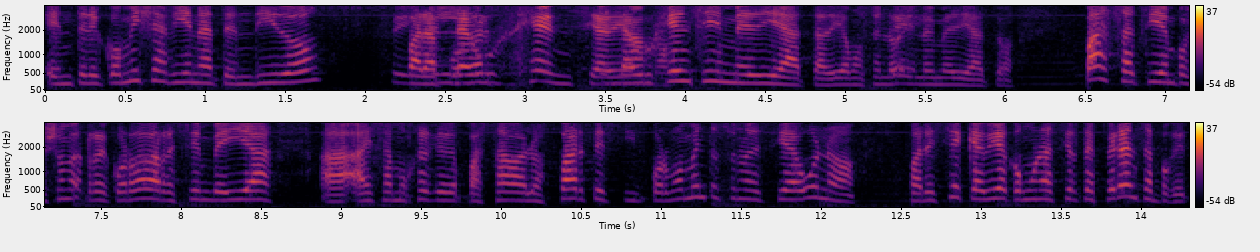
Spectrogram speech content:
entre comillas, bien atendido Sí, para en la poder- urgencia, en la digamos. urgencia inmediata, digamos, en lo, en lo inmediato. Pasa tiempo, yo me recordaba, recién veía a, a esa mujer que pasaba los partes y por momentos uno decía, bueno, parecía que había como una cierta esperanza, porque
